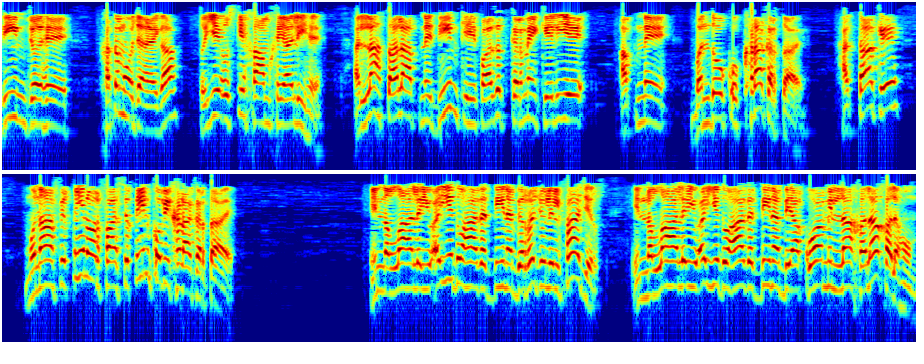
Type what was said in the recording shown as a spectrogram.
دین جو ہے ختم ہو جائے گا، تو یہ اس کی خام خیالی ہے۔ اللہ تعالیٰ اپنے دین کی حفاظت کرنے کے لیے اپنے بندوں کو کھڑا کرتا ہے۔ حتیٰ کہ منافقین اور فاسقین کو بھی کھڑا کرتا ہے۔ ان اللہ هذا الدين بالرجل الفاجر۔ ان اللہ هذا الدين باقوام لا خلاق لهم۔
